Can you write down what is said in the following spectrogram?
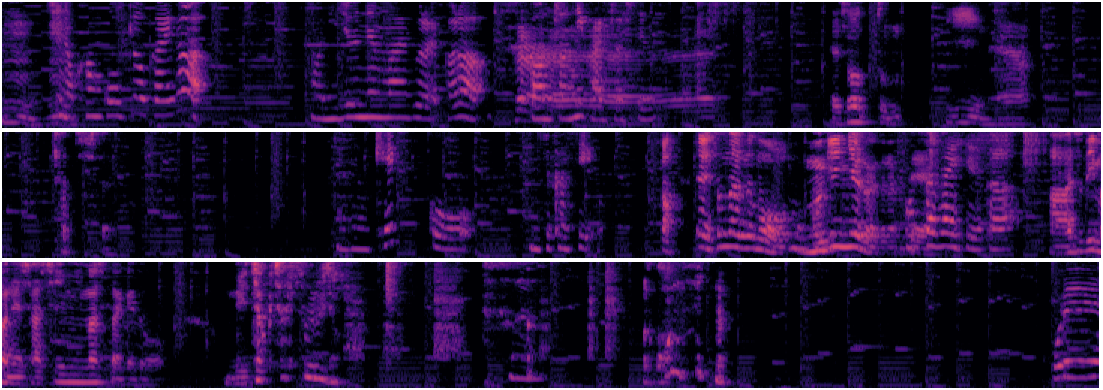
うん。市の観光協会が、まあ、20年前ぐらいから元旦に開催してるえ、ちょっと、いいね。キャッチしたい。えでも結構難しいよあ、なにそんなもう、無限にあるとかじゃなくてごった。返してるから、あ、ちょっと今ね、写真見ましたけど、めちゃくちゃ人いるじゃん。あうん、こんないいの？これ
